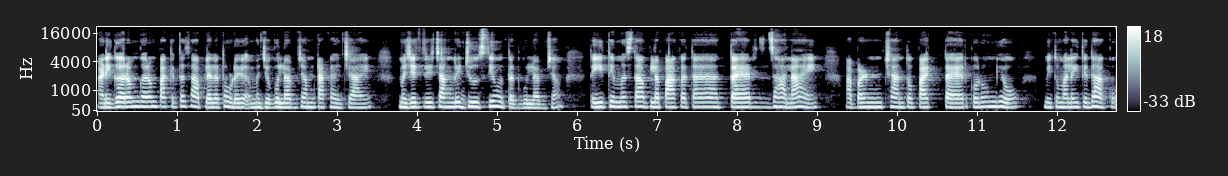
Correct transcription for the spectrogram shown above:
आणि गरम गरम पाकेतच आपल्याला थोडे म्हणजे गुलाबजाम टाकायचे आहे. म्हणजे ते चांगले ज्युसी होतात गुलाबजाम. तर इथे मस्त आपला पाक आता तयार झाला आहे. आपण छान तो पाक तयार करून घेऊ. मी तुम्हाला इथे धाको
